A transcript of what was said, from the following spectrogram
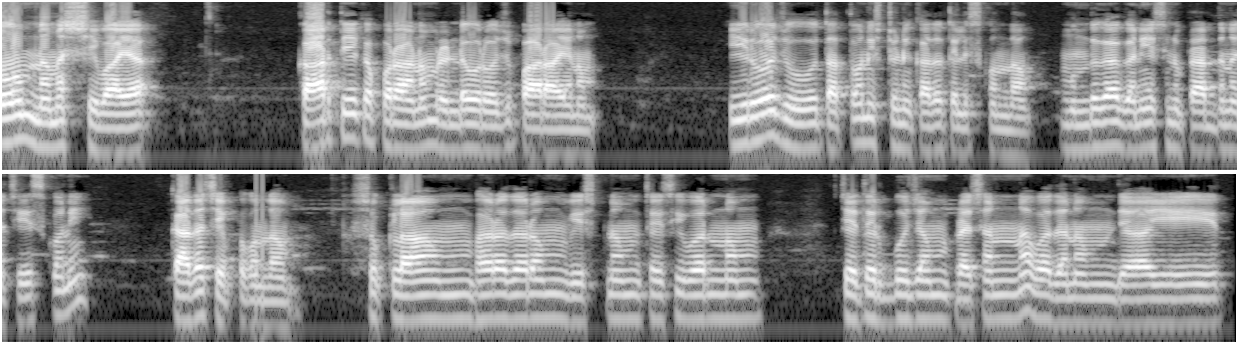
ఓం నమ శివాయ. కార్తీక పురాణం రెండవ రోజు పారాయణం. ఈరోజు తత్వనిష్ఠుని కథ తెలుసుకుందాం. ముందుగా గణేశుని ప్రార్థన చేసుకొని కథ చెప్పుకుందాం. శుక్లాం భరధరం విష్ణం శశివర్ణం చతుర్భుజం ప్రసన్నవదనం ధ్యాయేత్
